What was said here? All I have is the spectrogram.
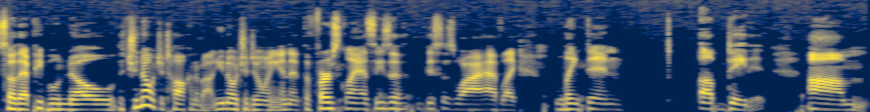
so that people know that you know what you're talking about. You know what you're doing. And at the first glance, these are, this is why I have like LinkedIn updated. Um,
